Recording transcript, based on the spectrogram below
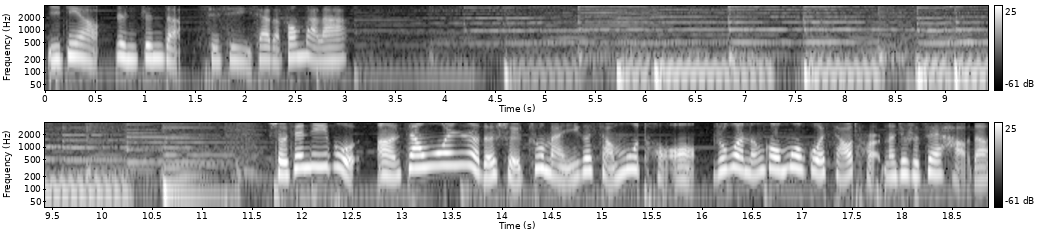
一定要认真的学习以下的方法啦。首先，第一步，嗯，将温热的水注满一个小木桶，如果能够没过小腿儿，那就是最好的。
